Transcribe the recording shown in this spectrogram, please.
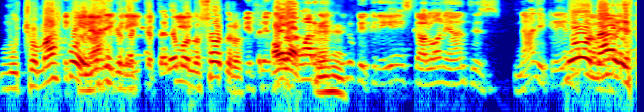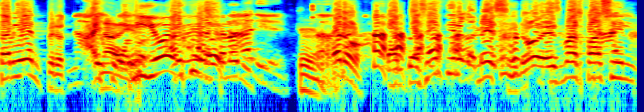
mucho más que poderosa nadie que la que que- tenemos nosotros. Me Ahora, un argentino que creía en Scaloni antes. Nadie creía en no, Scaloni. nadie, está bien, pero Nadie. hay jugadores- Y yo hay jugadores-. Nadie. Bueno, para empezar tiene a Messi, ¿no? Es más fácil.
